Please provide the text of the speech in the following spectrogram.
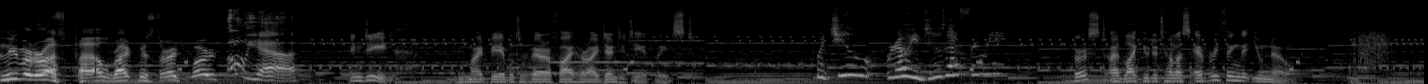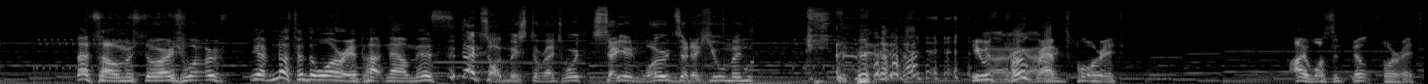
leave it to us, pal. Right, Mr. Edgeworth? Oh yeah. Indeed. We might be able to verify her identity at least. Would you really do that for me? First, I'd like you to tell us everything that you know. That's all, Mr. Edgeworth. You have nothing to worry about now, miss. That's all, Mr. Edgeworth saying words at a human. He was Got it, got programmed for it. I wasn't built for it.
